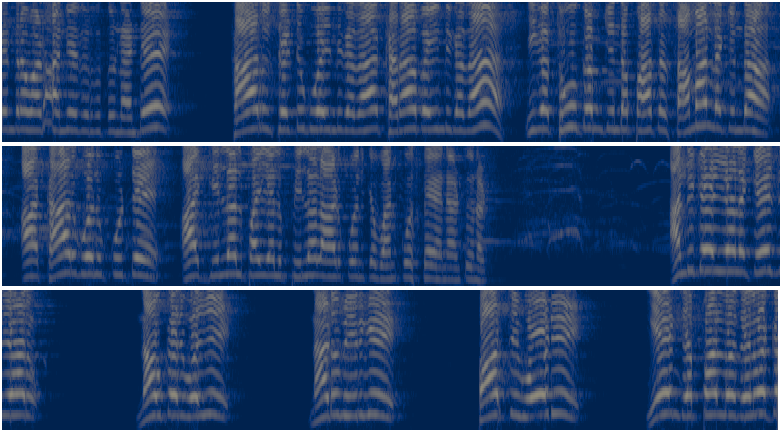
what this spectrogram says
ఏంద్రవాడ అన్నే తిరుగుతుండంటే కారు షెడ్డుకు పోయింది కదా ఖరాబ్ అయింది కదా ఇక తూకం కింద పాత సామాన్ల కింద ఆ కారు కొనుక్కుంటే ఆ గిల్లలు పయ్యలు పిల్లలు ఆడుకోనికి వనుకొస్తాయని అంటున్నాడు. అందుకే ఇవాళ కేసీఆర్ నౌకరి పోయి నడుము ఇరిగి పార్టీ ఓడి ఏం చెప్పాలో తెలియక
